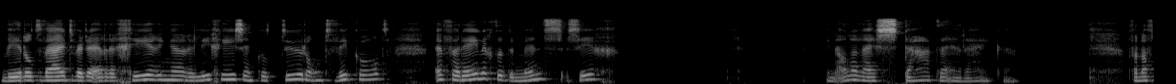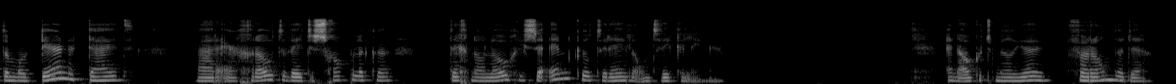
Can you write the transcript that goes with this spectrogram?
Wereldwijd werden er regeringen, religies en culturen ontwikkeld en verenigde de mens zich in allerlei staten en rijken. Vanaf de moderne tijd waren er grote wetenschappelijke, technologische en culturele ontwikkelingen. En ook het milieu veranderde.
